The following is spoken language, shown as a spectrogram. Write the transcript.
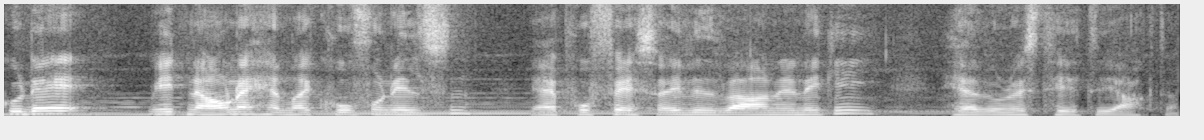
Goddag, mit navn er Henrik Kofo Nielsen. Jeg er professor i vedvarende energi her ved Universitetet i Agder.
